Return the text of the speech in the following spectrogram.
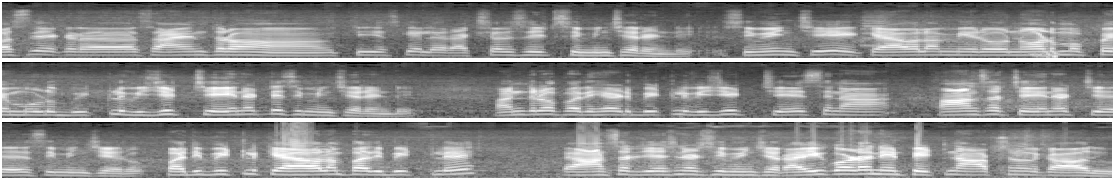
వస్తే ఇక్కడ సాయంత్రం తీసుకెళ్ళారు ఎక్సెల్ సీట్ సిమించారండి. సిమించి కేవలం మీరు నూట ముప్పై మూడు బిట్లు విజిట్ చేయనట్టే సిమించారండి. అందులో పదిహేడు బిట్లు విజిట్ చేసిన ఆన్సర్ చేయనట్టు సిమించారు. పది బిట్లు కేవలం పది బిట్లే ఆన్సర్ చేసినట్టు సిమించారు. అవి కూడా నేను పెట్టిన ఆప్షన్లు కాదు.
